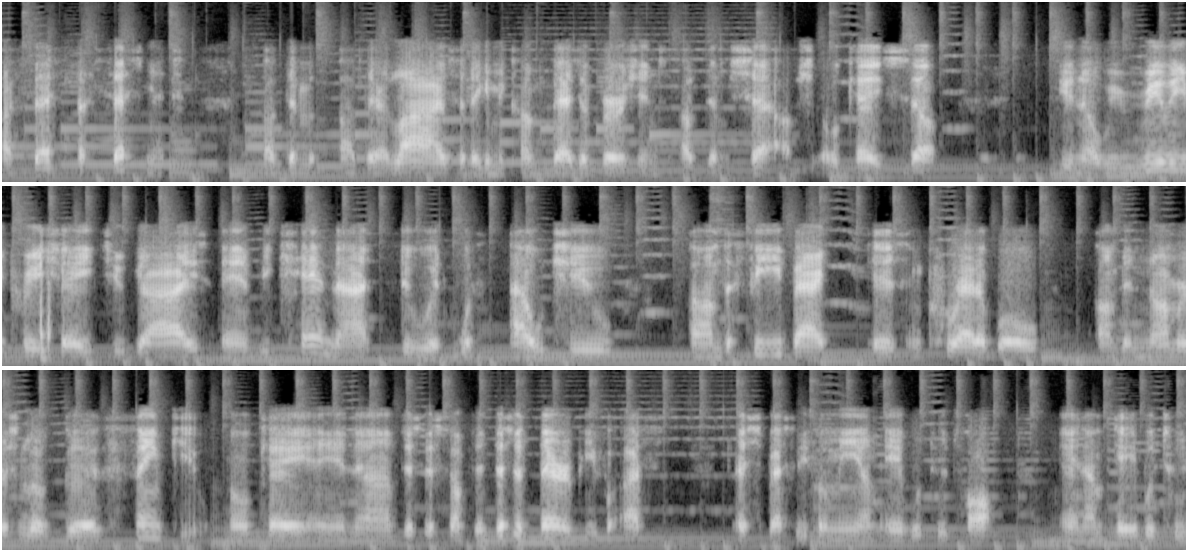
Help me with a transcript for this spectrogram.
assess assessment of them of their lives so they can become better versions of themselves. Okay, so you know, we really appreciate you guys, and we cannot do it without you. Um, the feedback is incredible. Um, the numbers look good. Thank you. Okay, and uh, this is something. This is therapy for us, especially for me. I'm able to talk and I'm able to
